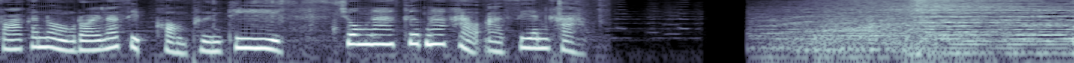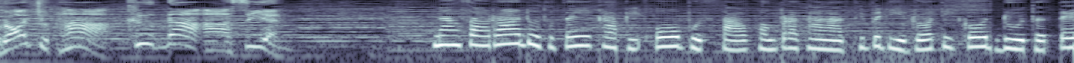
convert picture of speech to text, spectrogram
ฟ้าคะนองร้อยละสิบของพื้นที่ ช่วงหน้าคืบหน้าข่าวอาเซียนค่ะร้อยจุดห้าคืบหน้าอาเซียน นางซาร่าดูเตร์เต คาร์ปิโอ บุตรสาวของประธานาธิบดีโรดริโกดูเตร์เต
